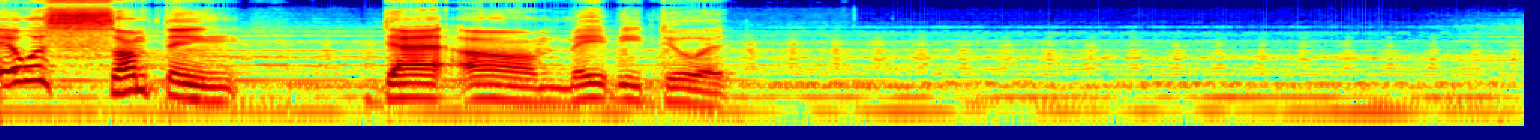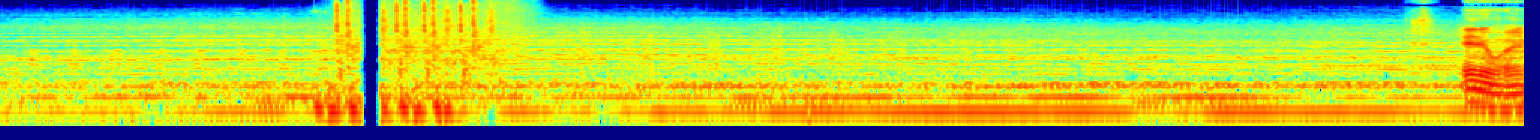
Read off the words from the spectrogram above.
It was something that um made me do it. Anyway,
